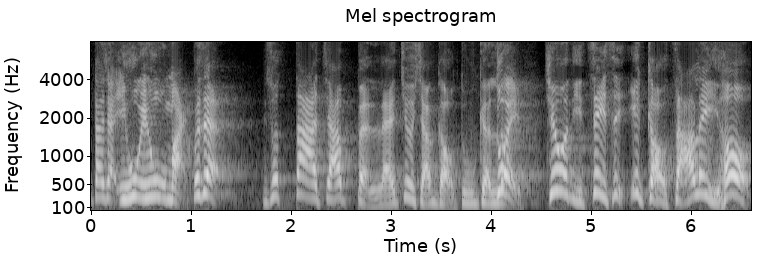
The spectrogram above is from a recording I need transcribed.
大家一户一户买。不是，你说大家本来就想搞都跟了，对，结果你这次一搞砸了以后，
